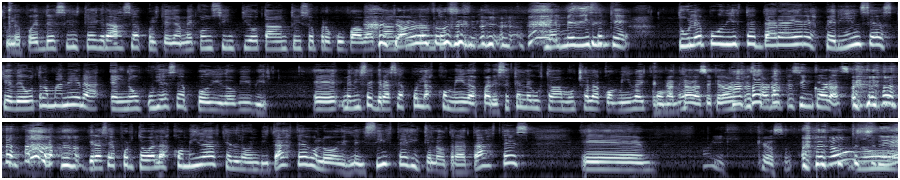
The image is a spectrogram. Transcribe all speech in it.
Tú le puedes decir que gracias porque ella me consintió tanto y se preocupaba tanto. Ya y, me tanto. Y él me dice que tú le pudiste dar a él experiencias que de otra manera él no hubiese podido vivir. Eh, me dice gracias por las comidas. Parece que le gustaba mucho la comida y Me comer. encantaba, se quedaba en el restaurante cinco horas. Gracias por todas las comidas que lo invitaste o lo, le hiciste y que lo trataste. Eh, Ay, qué oso. No, sé,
